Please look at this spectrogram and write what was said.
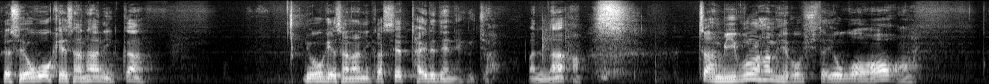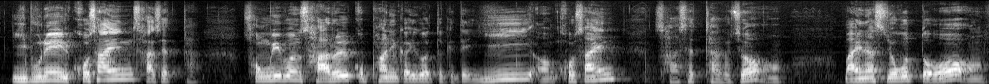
그래서 요거 계산하니까 요거 계산하니까 세타 이래 되네. 그죠? 맞나? 어. 자, 미분을 한번 해봅시다. 요거 어. 2분의 1 코사인 4세타 속미분 4를 곱하니까 이거 어떻게 돼? 2 어, 코사인 4세타 그죠? 어. 마이너스 요것도 어.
